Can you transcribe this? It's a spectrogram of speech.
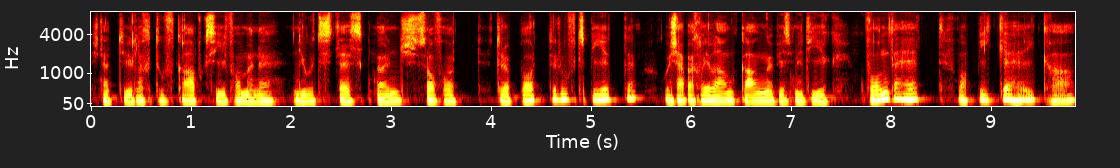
es war natürlich die Aufgabe gewesen, von einem Newsdesk-Mensch sofort den Reporter aufzubieten. Und es ist eben ein lang gegangen, bis man die gefunden hat, die Pike hatten.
